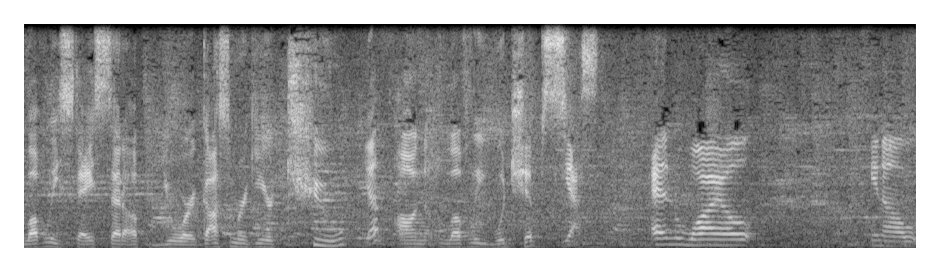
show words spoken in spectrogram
lovely stay. Set up your Gossamer Gear 2 Yep. on lovely wood chips. Yes. And while, you know,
